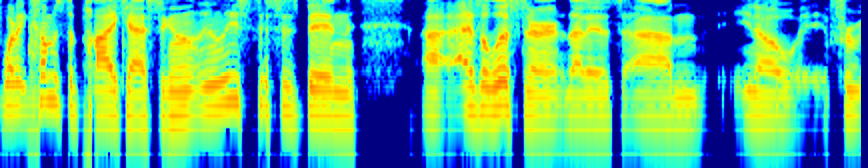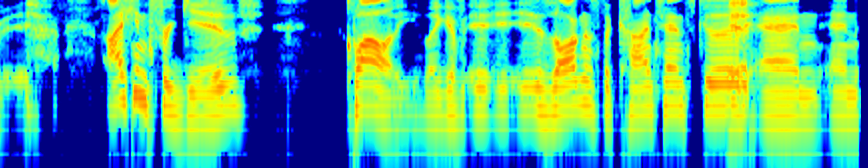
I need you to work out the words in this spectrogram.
when it comes to podcasting, at least this has been uh, as a listener. That is, um, you know, for I can forgive quality, like if i- i- as long as the content's good Yeah. and and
